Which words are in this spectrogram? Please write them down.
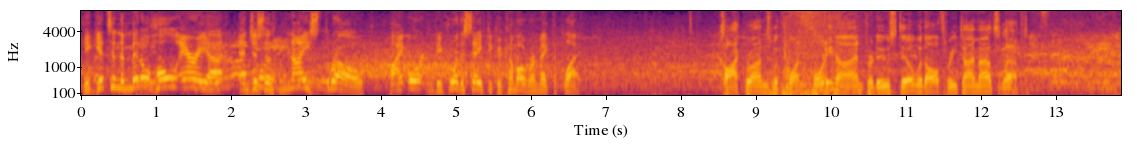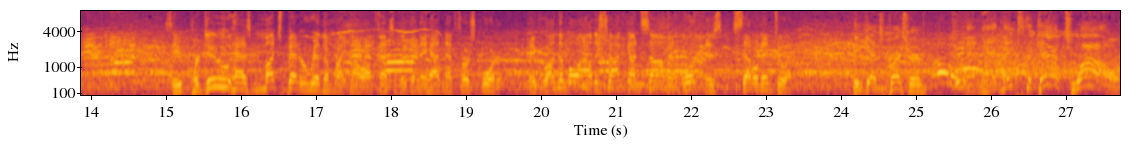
He gets in the middle hole area and just a nice throw by Orton before the safety could come over and make the play. Clock runs with 149. Purdue still with all three timeouts left. See, Purdue has much better rhythm right now offensively than they had in that first quarter. They've run the ball out of the shotgun some, and Orton has settled into it. He gets pressure And makes the catch. Wow.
